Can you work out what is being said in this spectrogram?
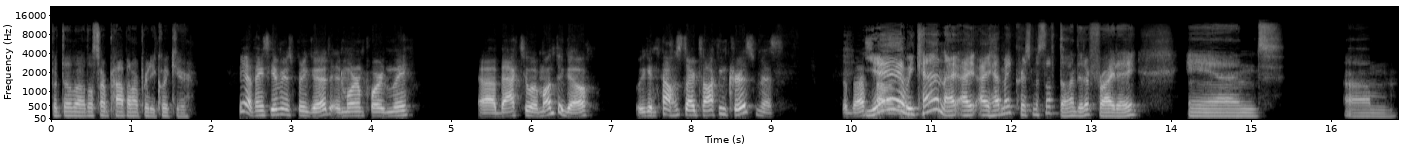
but they'll uh, they'll start popping up pretty quick here. Yeah, Thanksgiving was pretty good, and more importantly, uh, back to a month ago, we can now start talking Christmas. The best. Yeah, holiday. we can. I, I I had my Christmas stuff done. Did it Friday, and um,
